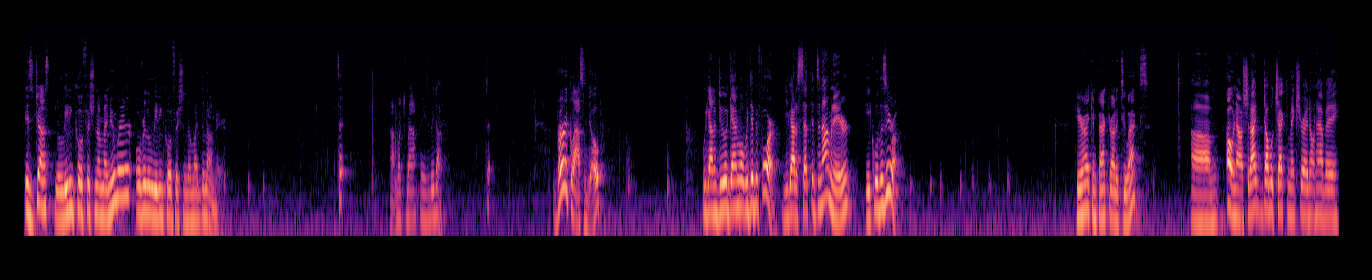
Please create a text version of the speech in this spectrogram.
is just the leading coefficient of my numerator over the leading coefficient of my denominator. That's it. Not much math needs to be done. That's it. Vertical asymptote, we got to do again what we did before. You got to set the denominator equal to 0. Here I can factor out a 2x. Um, oh, now should I double check to make sure I don't have a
